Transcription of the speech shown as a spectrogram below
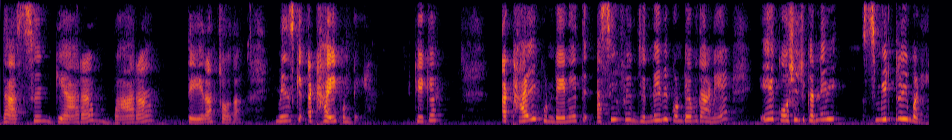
10 11 12 13 14 ਮੀਨਸ ਕਿ 28 ਕੁੰਡੇ। ਹੈ ਠੀਕ ਹੈ? 28 ਕੁੰਡੇ ਨੇ ਤੇ ਅਸੀਂ ਫਿਰ ਜਿੰਨੇ ਵੀ ਕੁੰਡੇ ਵਧਾਣੇ ਆ, ਇਹ ਕੋਸ਼ਿਸ਼ ਕਰਨੀ ਵੀ ਸਿਮੈਟਰੀ ਬਣੇ।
